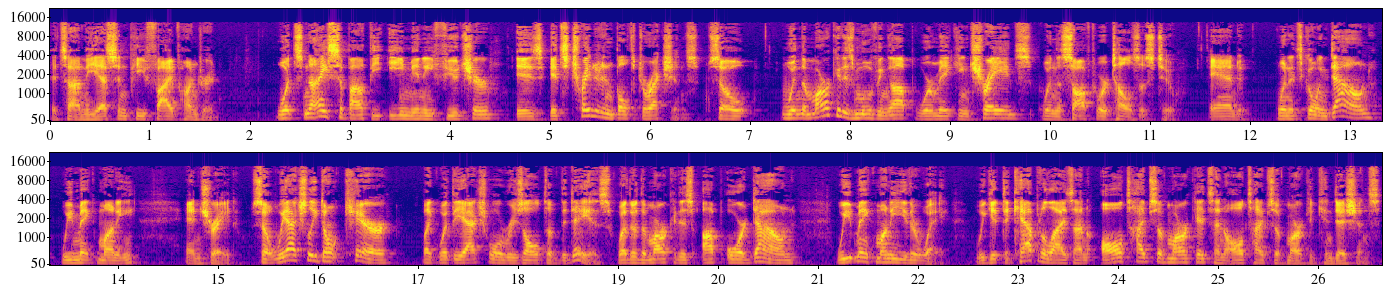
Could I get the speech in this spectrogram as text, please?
It's on the S&P 500. What's nice about the E-mini future is it's traded in both directions. So when the market is moving up, we're making trades when the software tells us to. And when it's going down, we make money and trade. So we actually don't care like what the actual result of the day is. Whether the market is up or down, we make money either way. We get to capitalize on all types of markets and all types of market conditions.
